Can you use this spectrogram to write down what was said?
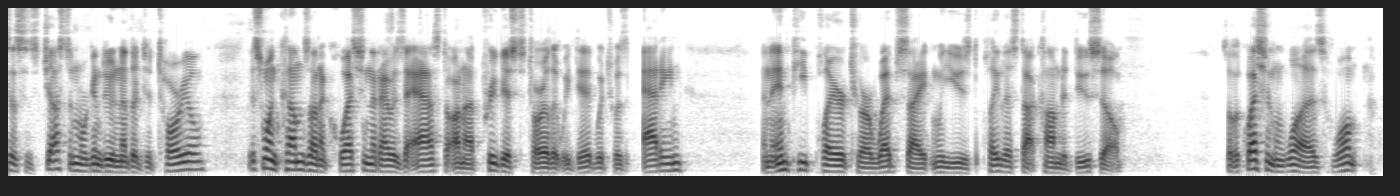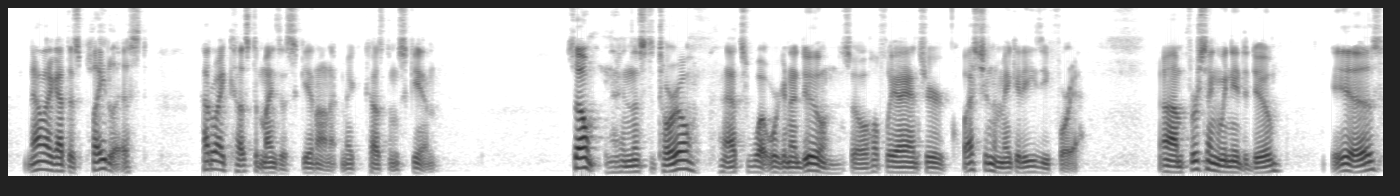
This is Justin. We're going to do another tutorial. This one comes on a question that I was asked on a previous tutorial that we did, which was adding an MP player to our website, and we used playlist.com to do so. So the question was, well, now that I got this playlist, how do I customize a skin on it, make a custom skin? So in this tutorial, that's what we're going to do. So hopefully I answer your question and make it easy for you. Um, first thing we need to do is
